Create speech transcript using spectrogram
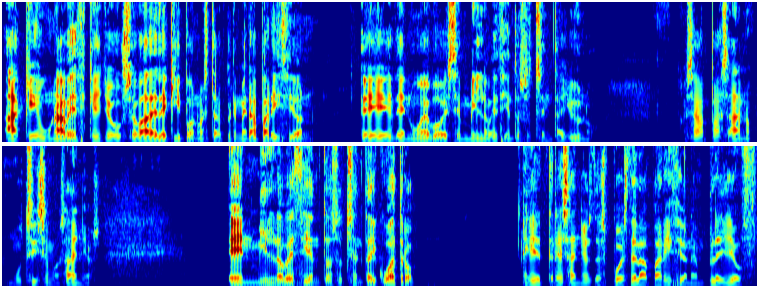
a que una vez que Joe se va del equipo, nuestra primera aparición eh, de nuevo es en 1981. O sea, pasan muchísimos años. En 1984, eh, tres años después de la aparición en playoff,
